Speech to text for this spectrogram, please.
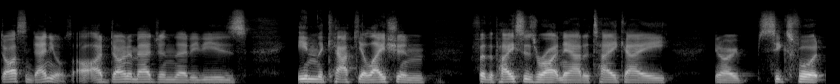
Dyson Daniels. I, I don't imagine that it is in the calculation for the Pacers right now to take a you know six foot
